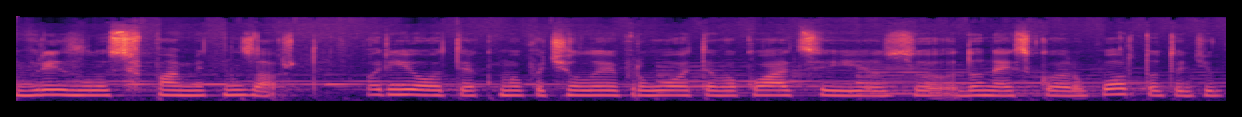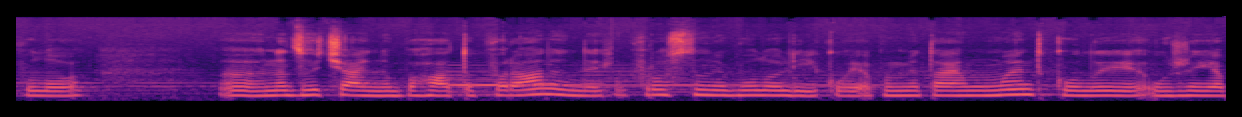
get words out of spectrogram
врізалось в пам'ять назавжди. Період, як ми почали проводити евакуації з Донецького аеропорту, тоді було е, надзвичайно багато поранених. Просто не було ліку. Я пам'ятаю момент, коли вже я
